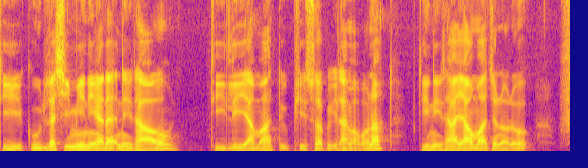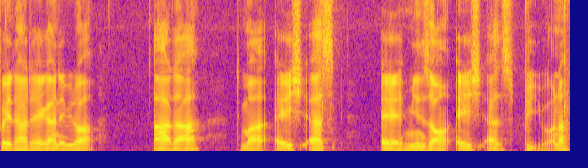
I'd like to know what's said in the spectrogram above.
ဒီအခုလက်ရှိမြင်နေရတဲ့အနေအထားကို ဒီ layer မှာသူဖြည့်ဆွတ်ပေးလိုက်မှာပေါ့နော်ဒီအနေအထားရောက်မှကျွန်တော်တို့ fader တဲကနေပြီးတော့ order ဒီမှာ hs a မြင်းဆောင် hsb ပေါ့နော်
